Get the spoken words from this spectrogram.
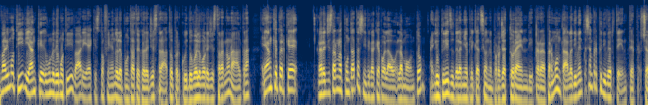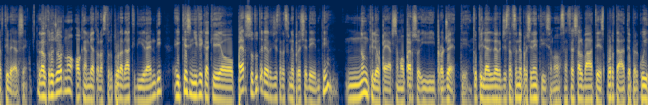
vari motivi, anche uno dei motivi vari è che sto finendo le puntate che ho registrato, per cui volevo registrarne un'altra, e anche perché Registrare una puntata significa che poi la, la, monto e l'utilizzo della mia applicazione Progetto Randy per, per, montarla diventa sempre più divertente per certi versi. L'altro giorno ho cambiato la struttura dati di Randy, il che significa che ho perso tutte le registrazioni precedenti, non che le ho perse, ma ho perso i progetti. Tutte le registrazioni precedenti sono state salvate e esportate, per cui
